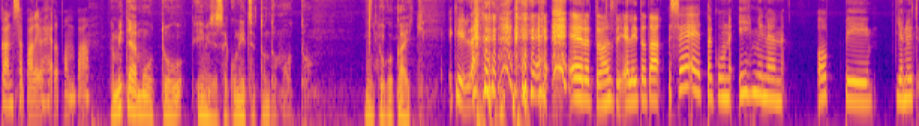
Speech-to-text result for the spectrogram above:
kanssa paljon helpompaa. No mitä muuttuu ihmisessä, kun itsetunto muuttuu? Muuttuuko kaikki? Kyllä, ehdottomasti. Eli tota, se, että kun ihminen oppii ja nyt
